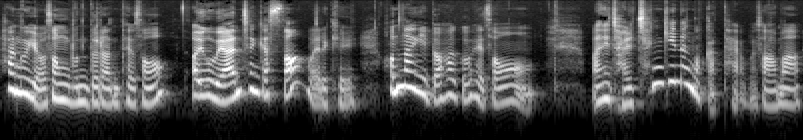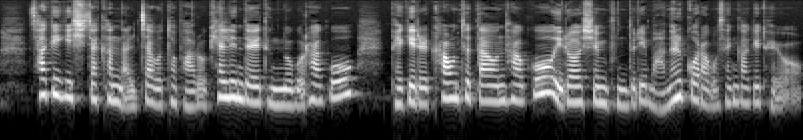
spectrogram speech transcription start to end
한국 여성분들한테서 아 이거 왜 안 챙겼어? 막 이렇게 혼나기도 하고 해서 많이 잘 챙기는 것 같아요. 그래서 아마 사귀기 시작한 날짜부터 바로 캘린더에 등록을 하고 100일을 카운트다운하고 이러신 분들이 많을 거라고 생각이 돼요.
